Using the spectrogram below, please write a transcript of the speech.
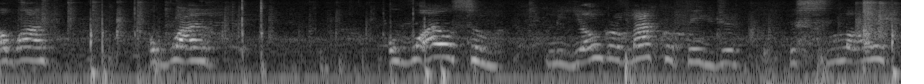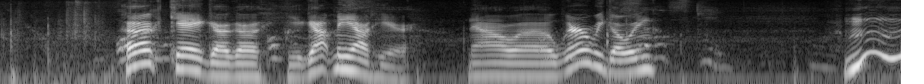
a while, a while, a while some younger macrophages slide. Okay, Gogo, you got me out here. Now, uh, where are we going? Hmm.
